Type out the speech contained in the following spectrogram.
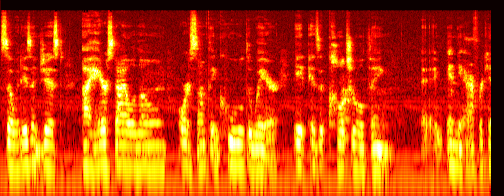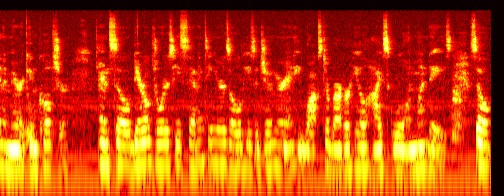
So it isn't just a hairstyle alone or something cool to wear. It is a cultural thing eh, in the African American culture. And so Darryl George, he's 17 years old. He's a junior and he walks to Barber Hill High School on Mondays. So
